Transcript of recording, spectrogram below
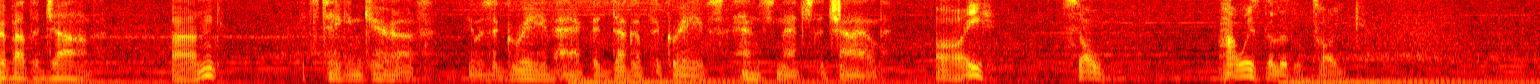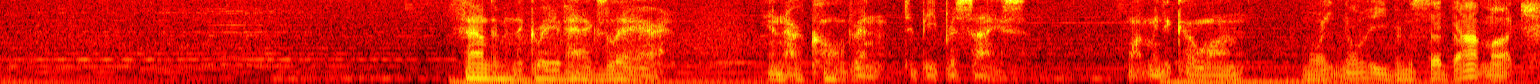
About the job. And? It's taken care of. It was a grave hack that dug up the graves and snatched the child. Aye. So, how is the little tyke? Found him in the grave hag's lair. In her cauldron, to be precise. Want me to go on? Might not even said that much.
